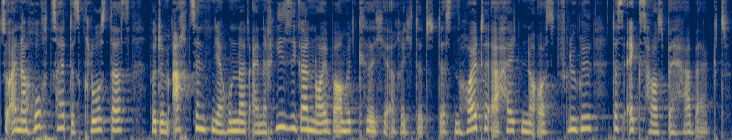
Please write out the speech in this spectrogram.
Zu einer Hochzeit des Klosters wird im 18. Jahrhundert ein riesiger Neubau mit Kirche errichtet, dessen heute erhaltene Ostflügel das Exhaus beherbergt.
